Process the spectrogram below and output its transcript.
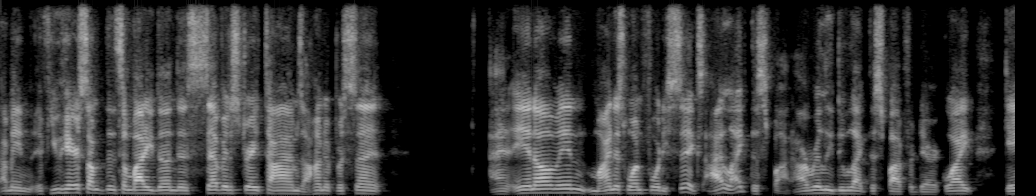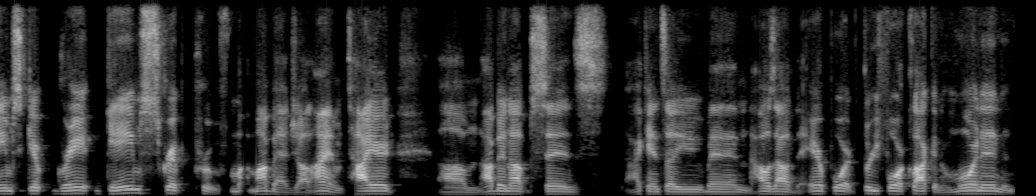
I mean, if you hear something somebody done this seven straight times, hundred percent, and you know, I mean, minus one forty six. I like the spot. I really do like the spot for Derrick White. Game skip, great game script proof. My, my bad, y'all. I am tired. Um, I've been up since I can't tell you, man. I was out at the airport three, four o'clock in the morning, and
